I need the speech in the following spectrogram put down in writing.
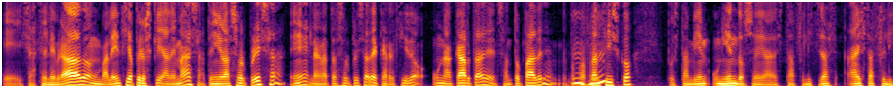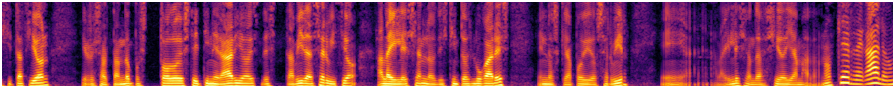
eh, se ha celebrado en Valencia, pero es que además ha tenido la sorpresa, eh, la grata sorpresa de que ha recibido una carta del Santo Padre, del Papa uh -huh. Francisco, pues también uniéndose a esta, a esta felicitación y resaltando pues todo este itinerario de esta vida de servicio a la Iglesia en los distintos lugares en los que ha podido servir eh, a la Iglesia donde ha sido llamado, ¿no? ¡Qué regalo!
